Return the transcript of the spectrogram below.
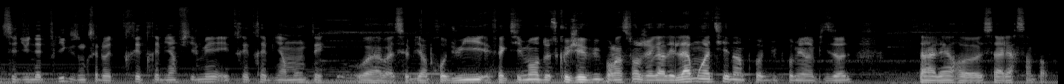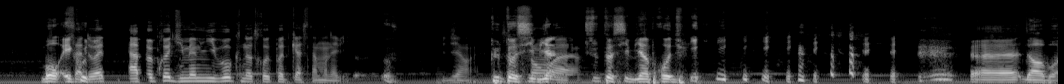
c'est du Netflix, donc ça doit être très très bien filmé et très très bien monté. Ouais, ouais, c'est bien produit. Effectivement, de ce que j'ai vu pour l'instant, j'ai regardé la moitié d'un du premier épisode. Ça a l'air, ça a l'air sympa. Bon, ça écoute, doit être à peu près du même niveau que notre podcast, à mon avis. Dire. tout aussi bien, euh, tout aussi bien produit. Euh, non, bon,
